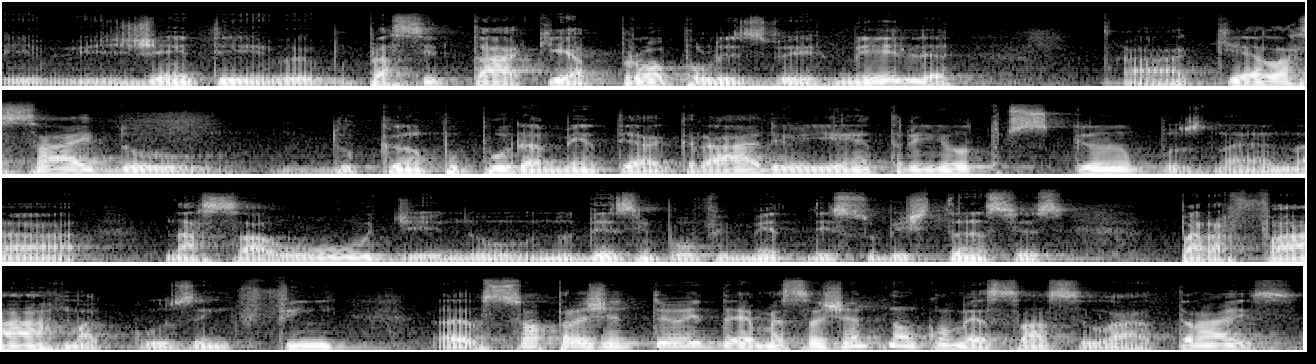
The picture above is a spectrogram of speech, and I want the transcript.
e gente, para citar aqui a própolis vermelha, ah, que ela sai do, do campo puramente agrário e entra em outros campos, né? na, na saúde, no, no desenvolvimento de substâncias para fármacos, enfim, ah, só para a gente ter uma ideia. Mas se a gente não começasse lá atrás,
